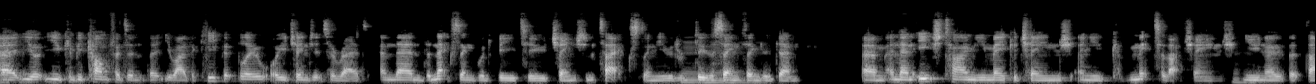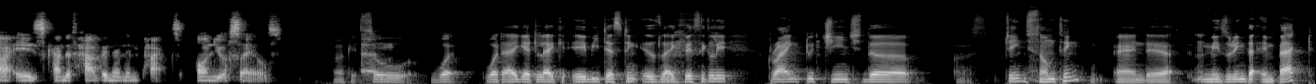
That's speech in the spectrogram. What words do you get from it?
uh, you you can be confident that you either keep it blue or you change it to red. And then the next thing would be to change some text, and you would do the same thing again. Um, and then each time you make a change and you commit to that change, Mhm. you know that that is kind of having an impact on your sales. Okay, Um, so what what I get like A/B testing is like basically trying to change the uh, change something and uh, Mhm. measuring the impact.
